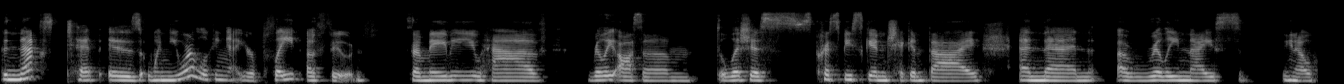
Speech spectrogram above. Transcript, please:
The next tip is when you are looking at your plate of food. So maybe you have really awesome, delicious, crispy skin chicken thigh, and then a really nice, you know,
